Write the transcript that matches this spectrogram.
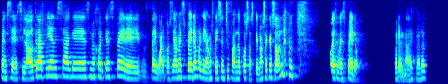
pensé, si la otra piensa que es mejor que espere, da igual, pues ya me espero porque ya me estáis enchufando cosas que no sé qué son, pues me espero. Pero nada, claro,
